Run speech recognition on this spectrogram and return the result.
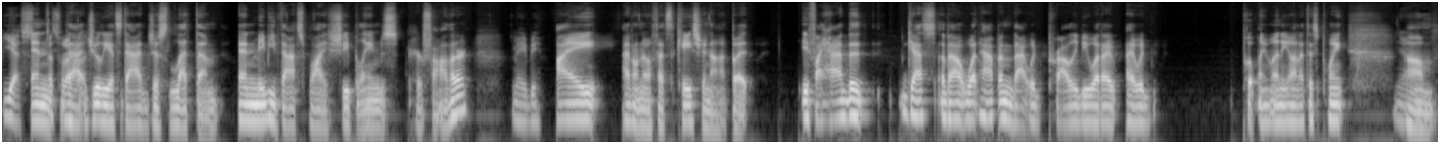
Yes, and that's what I that thought. Juliette's dad just let them, and maybe that's why she blames her father. maybe. I I don't know if that's the case or not, but if I had to guess about what happened, that would probably be what I, I would put my money on at this point. Yeah. Um,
